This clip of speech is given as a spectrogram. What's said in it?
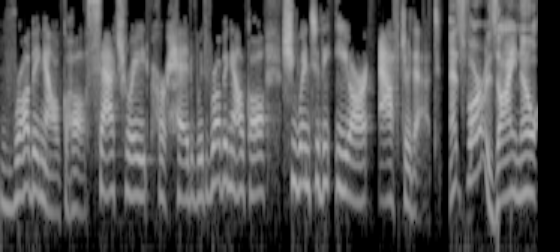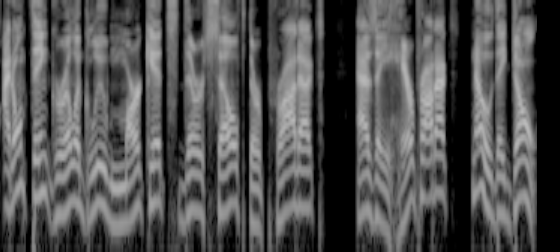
rubbing alcohol, saturate her head with rubbing alcohol. She went to the ER after that. As far as I know, I don't think Gorilla Glue markets their self, their product as a hair product. No, they don't.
